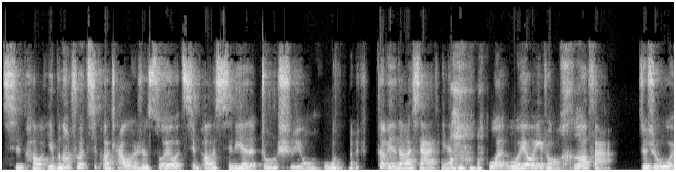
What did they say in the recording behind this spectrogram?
气泡，也不能说气泡茶，我是所有气泡系列的忠实用户，特别到夏天，我我有一种喝法。就是我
